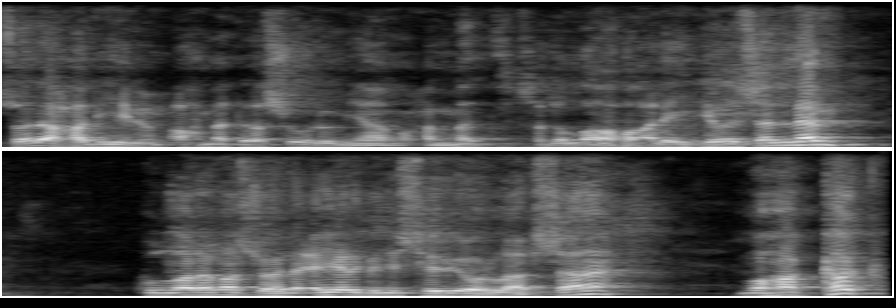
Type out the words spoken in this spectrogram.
Söyle Habibim Ahmet Resulüm ya Muhammed sallallahu aleyhi ve sellem kullarıma söyle eğer beni seviyorlarsa muhakkak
